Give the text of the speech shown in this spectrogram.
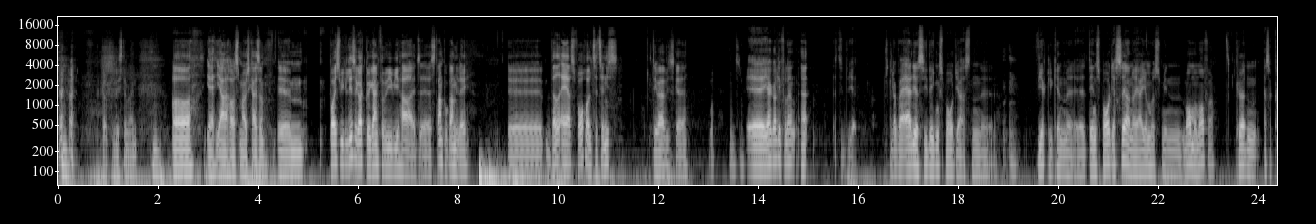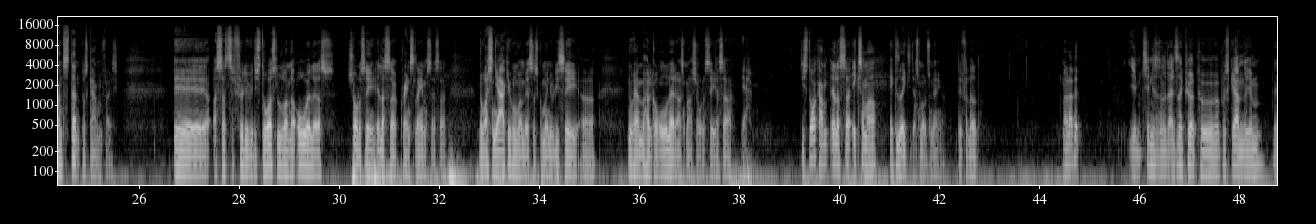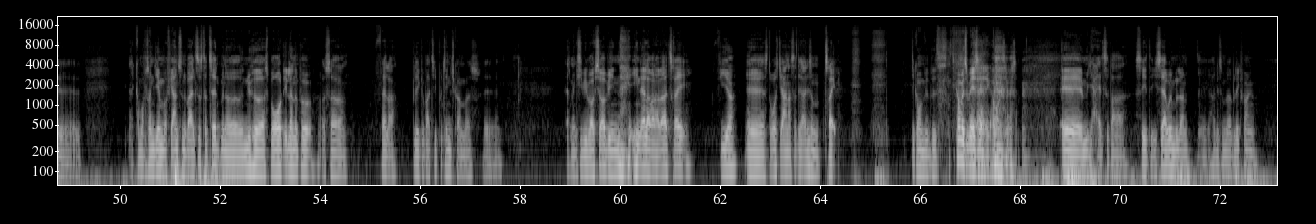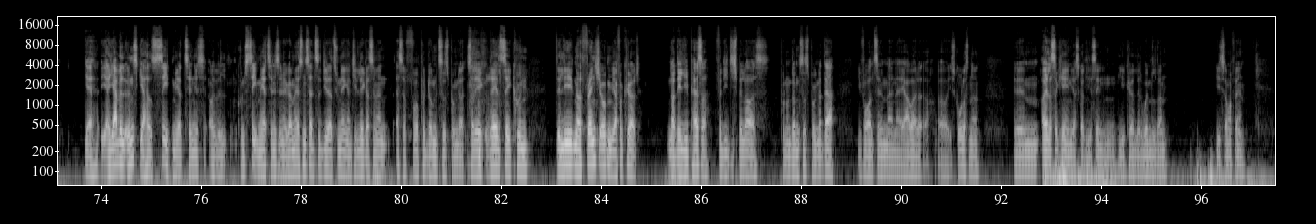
Godt, du vidste det, mand. Og ja, jeg har også Marius Kaiser. Øhm, boys, vi kan lige så godt gå i gang, fordi vi har et øh, stramt program i dag. Øh, hvad er jeres forhold til tennis? Det er hvad, vi skal... Står? Øh, jeg kan godt lide for land. Ja. Altså, Jeg skal nok være ærlig og sige, at det er ikke en sport, jeg er sådan, øh, virkelig kendt med. Øh, Det er en sport, jeg ser, når jeg er hjemme hos min mormor og morfar. Kører den altså konstant på skærmen, faktisk. Øh, og så selvfølgelig ved de store slutrunder OL, ellers sjovt at se. Ellers så Grand Slams, altså når Wozniacki hun var med, så skulle man jo lige se, og nu her med Holger Rune er det også meget sjovt at se, og så, ja, de store kampe, ellers så ikke så meget. Jeg gider ikke de der små turneringer. Det er for ladet. Hvad er det? Jamen, tennis er sådan noget, der altid har kørt på, på skærmen derhjemme. Øh, jeg kommer fra sådan hjem, hvor fjernsynet bare altid står tændt med noget nyheder, sport, et eller andet på, og så falder blikket bare tit på tenniskampe også. Øh, altså man kan sige, at vi voksede op i en, i en alder, hvor der har været tre, fire øh, store stjerner, så det er ligesom, Tre. det kommer vi, det kommer vi tilbage til. Ja, det kommer vi til. Øh, men jeg har altid bare set det, især Wimbledon. Øh, Jeg har ligesom været blikfanget. Ja, jeg, jeg vil ønske, at jeg havde set mere tennis, og vil kunne se mere tennis, end jeg gør, men jeg synes altid, at de der turneringer, de ligger simpelthen altså, for på dumme tidspunkter. Så det er reelt set kun, det er lige noget French Open, jeg får kørt, når det lige passer, fordi de spiller også på nogle dumme tidspunkter der, i forhold til, at man er i arbejde og, og i skole og sådan noget. Øhm, og ellers så kan jeg egentlig også godt lige se en, lige køre lidt Wimbledon i sommerferien.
